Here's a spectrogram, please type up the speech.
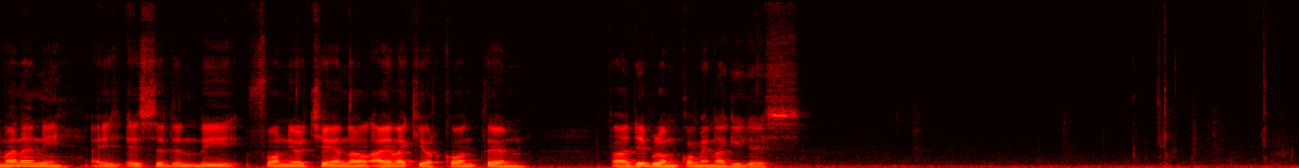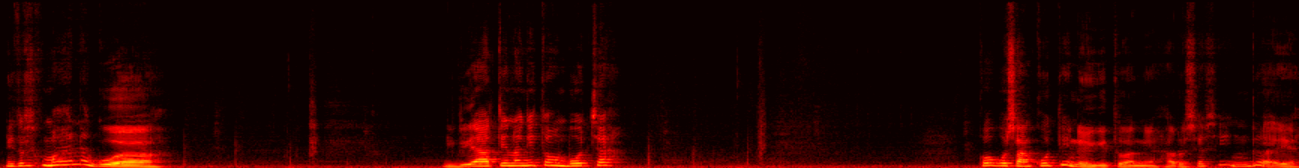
Mana nih? I accidentally found your channel. I like your content. Ah, dia belum komen lagi, guys. Ini terus ke mana gua? Diliatin lagi tuh bocah. Kok gue sangkutin ya gituan ya? Harusnya sih enggak ya.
